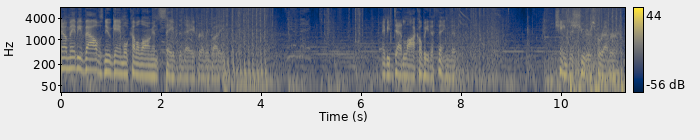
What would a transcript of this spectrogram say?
You know, maybe Valve's new game will come along and save the day for everybody. Maybe Deadlock will be the thing that changes shooters forever.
